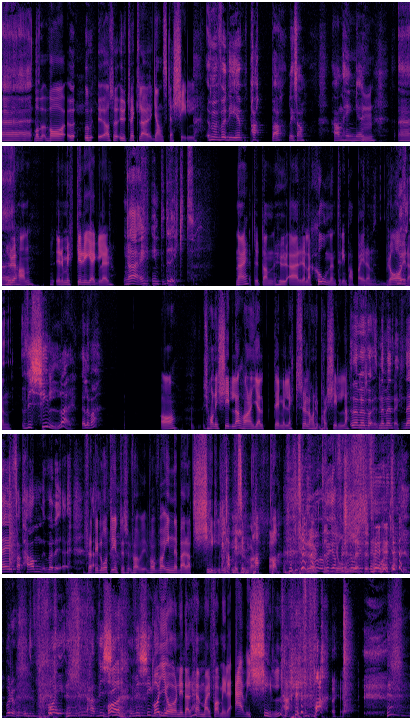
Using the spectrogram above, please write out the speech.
Eh, Vad, vad, uh, uh, alltså utveckla ganska chill. men vad det är pappa, liksom. Han hänger. Mm. Eh, Hur är han? Är det mycket regler? Nej, inte direkt. Nej. Utan hur är relationen till din pappa? Är den bra? Men- Är den... Vi chillar, eller va? Ja. Har ni chillat? Har han hjälpt dig med läxor eller har ni bara chillat? Nej, men, liksom, nej, men, nej, för att han... För att det låter ju inte så, vad, vad, innebär att chilla med sin pappa? Jag förstår inte frågan. Vadå, vad är, vi, chill, vi chillar. Vad gör ni där hemma i familjen? Äh, vi chillar. Va?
